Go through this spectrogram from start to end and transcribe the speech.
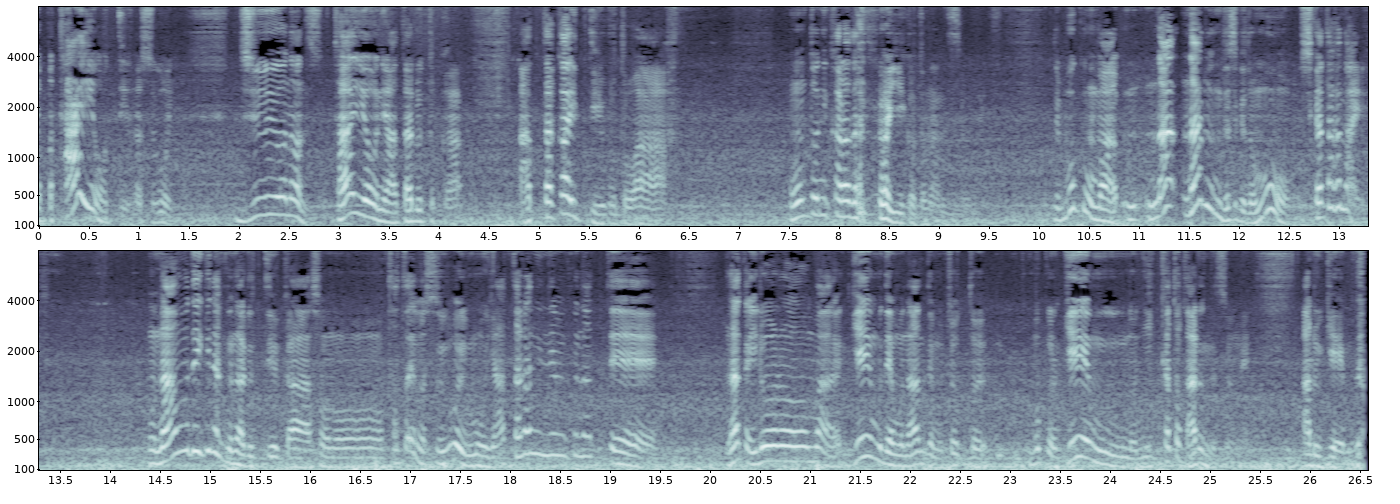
やっぱ太陽っていうのはすごい重要なんですよ。太陽に当たるとか、あったかいっていうことは、本当に体にはいいことなんですよね。で僕もまあ、な、なるんですけども、仕方がない。もう何もできなくなるっていうか、その、例えばすごいもうやたらに眠くなって、なんかいろいろ、まあ、ゲームでも何でもちょっと、僕のゲームの日課とかあるんですよね。あるゲームが。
